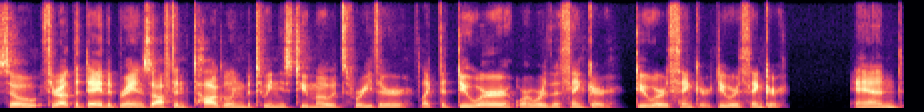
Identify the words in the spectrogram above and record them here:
So throughout the day, the brain is often toggling between these two modes. We're either like the doer or we're the thinker, doer, thinker, doer, thinker. And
